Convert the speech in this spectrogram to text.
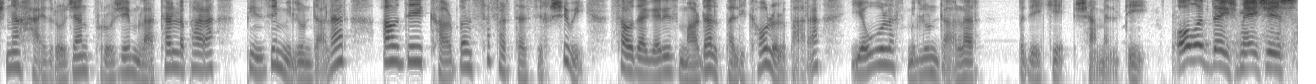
شنه هایدروجن پروژې ملاتړ لپاره 15 میلیون ډالر او د کاربن صفر تصدیق شوی سوداګریز ماډل پلي کولو لپاره 11 میلیون ډالر دې کې شامل دي All of these measures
